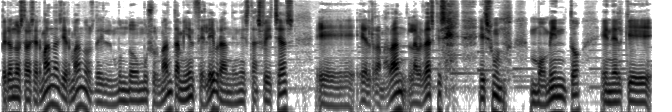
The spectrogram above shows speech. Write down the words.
Pero nuestras hermanas y hermanos del mundo musulmán también celebran en estas fechas eh, el Ramadán. La verdad es que es, un momento en el que,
